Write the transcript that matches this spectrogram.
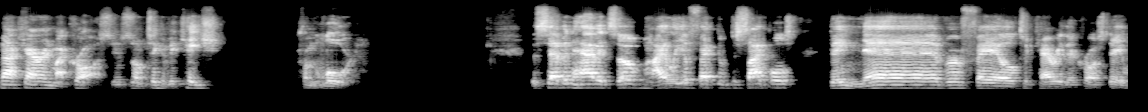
not carrying my cross. And so I'm taking a vacation from the Lord. The seven habits of highly effective disciples they never fail to carry their cross daily.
